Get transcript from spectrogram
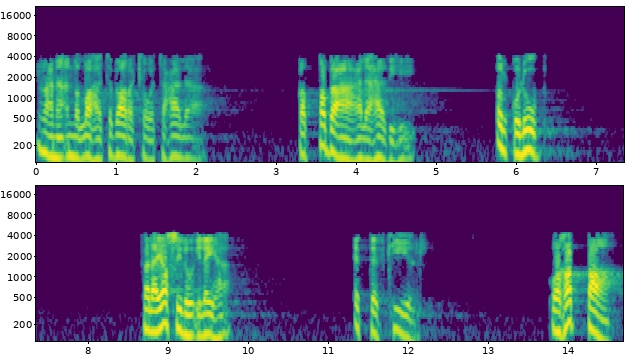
بمعنى أن الله تبارك وتعالى قد طبع على هذه القلوب فلا يصل إليها التذكير وغطى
